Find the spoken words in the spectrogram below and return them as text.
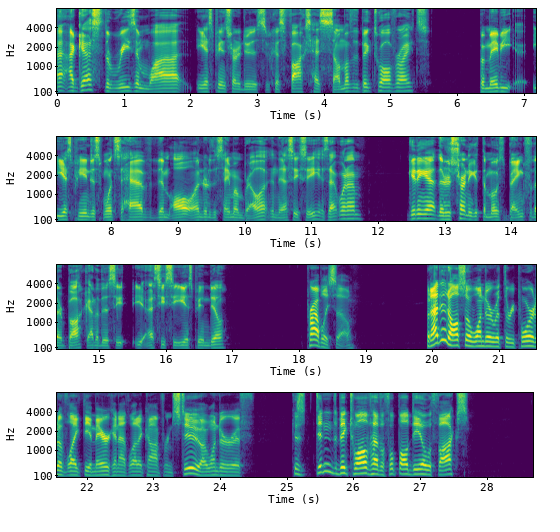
I guess the reason why ESPN trying to do this is because Fox has some of the Big 12 rights, but maybe ESPN just wants to have them all under the same umbrella in the SEC. Is that what I'm getting at? They're just trying to get the most bang for their buck out of this SEC ESPN deal. Probably so. But I did also wonder with the report of like the American Athletic Conference too. I wonder if because didn't the Big Twelve have a football deal with Fox?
